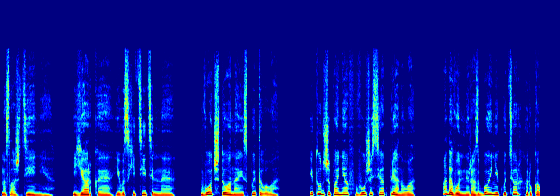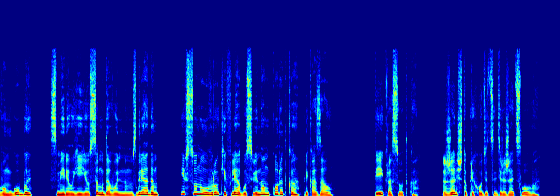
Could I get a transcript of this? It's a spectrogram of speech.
Наслаждение, яркое и восхитительное. Вот что она испытывала. И тут же, поняв, в ужасе отпрянула. А довольный разбойник утер рукавом губы, смерил ее самодовольным взглядом и всунул в руки флягу с вином, коротко приказал. «Пей, красотка. Жаль, что приходится держать слово.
